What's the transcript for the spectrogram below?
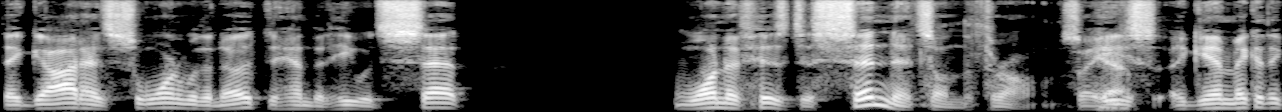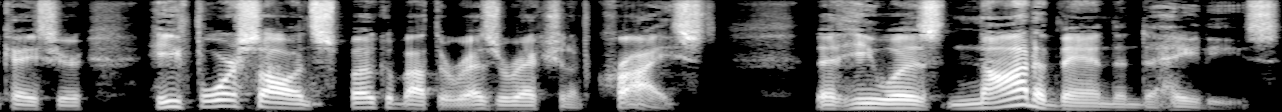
that God had sworn with an oath to him that he would set one of his descendants on the throne. So yeah. he's again making the case here. He foresaw and spoke about the resurrection of Christ, that he was not abandoned to Hades,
